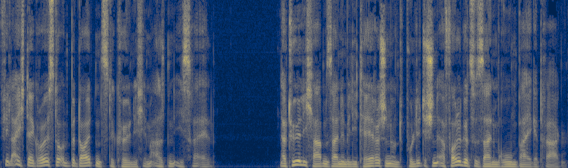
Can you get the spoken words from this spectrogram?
vielleicht der größte und bedeutendste König im alten Israel. Natürlich haben seine militärischen und politischen Erfolge zu seinem Ruhm beigetragen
